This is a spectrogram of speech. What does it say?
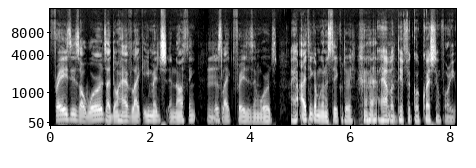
phrases or words. I don't have like image and nothing, Mm. just like phrases and words. I- I, think I'm gonna stick with it. I have a difficult question for you.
